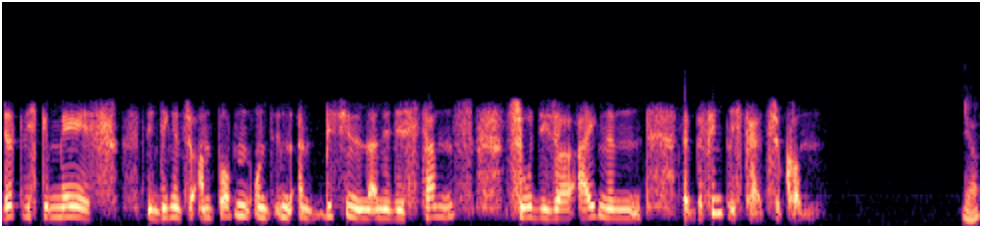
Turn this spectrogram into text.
wirklich gemäß den Dingen zu antworten und in ein bisschen in eine Distanz zu dieser eigenen äh, Befindlichkeit zu kommen. Ja,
